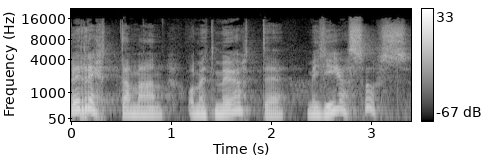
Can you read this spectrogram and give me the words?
berättar man om ett möte med Jesus?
